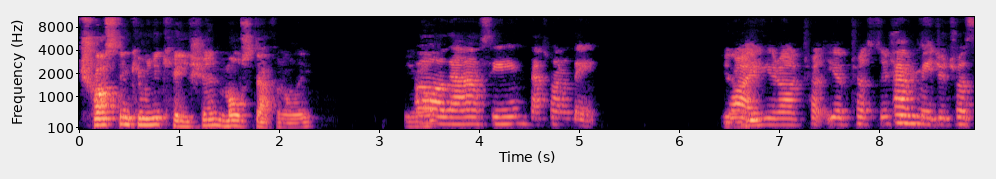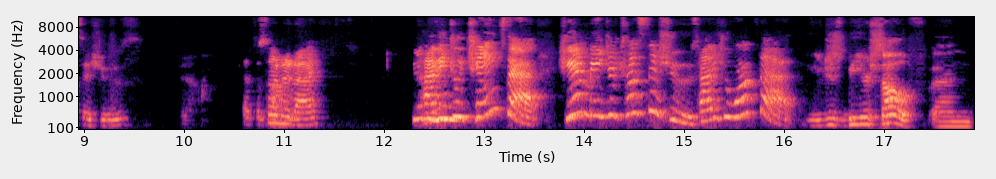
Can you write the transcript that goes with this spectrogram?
trust and communication, most definitely. You know, Oh, that see, that's why I don't you know, Why you- you don't tr- you have trust issues? I have major trust issues. Yeah. That's a So did. I. you How know, did you change that? She had major trust issues. How did you work that? you just be yourself and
